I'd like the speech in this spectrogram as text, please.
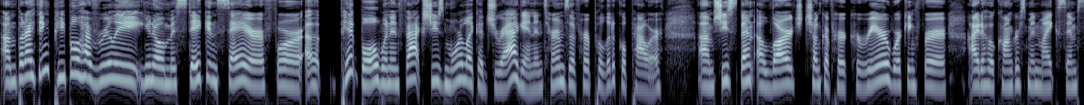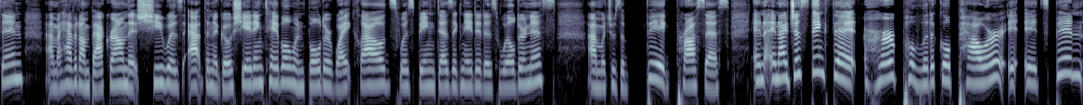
Um, but I think people have really, you know, mistaken Sayer for a pit bull when in fact she's more like a dragon in terms of her political power. Um, she spent a large chunk of her career working for Idaho Congressman Mike Simpson. Um, I have it on background that she was at the negotiating table when Boulder White Clouds was being designated as wilderness, um, which was a big process. And and I just think that her political power it, has been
